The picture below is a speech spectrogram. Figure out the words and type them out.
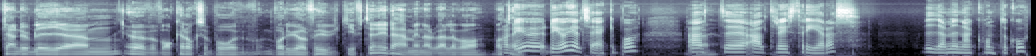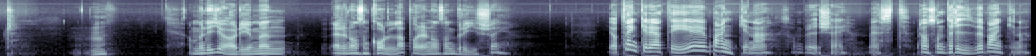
Kan du bli um, övervakad också på vad du gör för utgifter i det här menar du? Eller vad, vad ja, det, är, det är jag helt säker på. Okay. Att uh, allt registreras via mina kontokort. Mm. Ja men det gör det ju men är det någon som kollar på det? Är det någon som bryr sig? Jag tänker att det är bankerna som bryr sig mest. De som driver bankerna.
